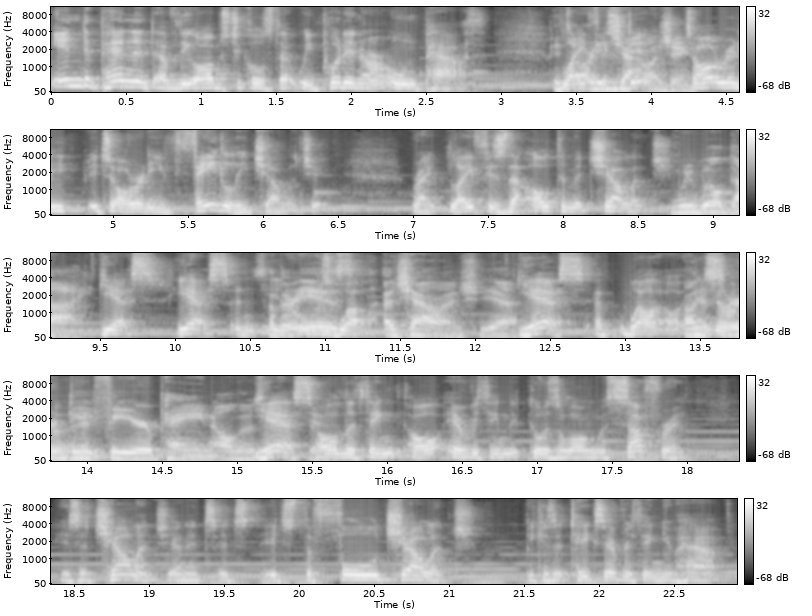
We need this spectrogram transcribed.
independent of the obstacles that we put in our own path. It's life already is di- challenging. it's already it's already fatally challenging, right? Life is the ultimate challenge. We will die. Yes, yes, and So there know, is well. a challenge, yeah. yes, uh, well, uh, Uncertainty, no, no, fear, pain, all those Yes, things. yeah. all the thing, all everything that goes along with suffering is a challenge, and it's it's it's the full challenge because it takes everything you have.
